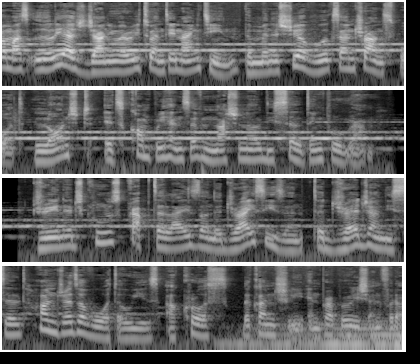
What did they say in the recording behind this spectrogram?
From as early as January 2019, the Ministry of Works and Transport launched its comprehensive national desilting program. Drainage crews capitalized on the dry season to dredge and desilt hundreds of waterways across the country in preparation for the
